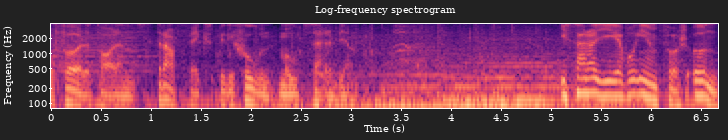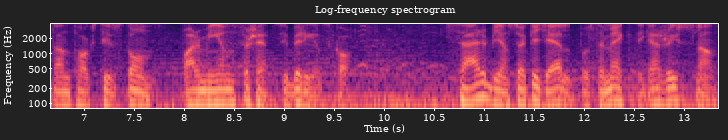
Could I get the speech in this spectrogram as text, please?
och företar en straffexpedition mot Serbien. I Sarajevo införs undantagstillstånd och armén försätts i beredskap. Serbien söker hjälp hos det mäktiga Ryssland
